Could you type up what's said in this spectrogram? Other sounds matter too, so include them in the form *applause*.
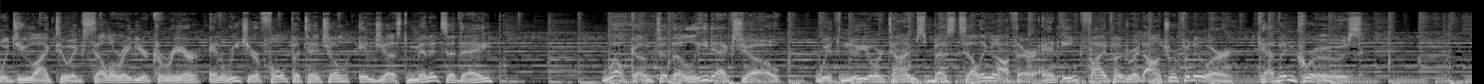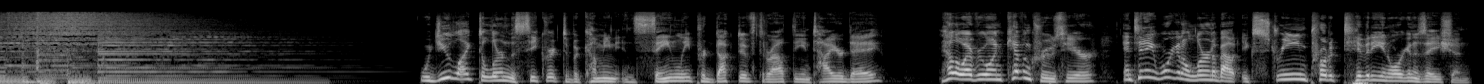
Would you like to accelerate your career and reach your full potential in just minutes a day? Welcome to the LeadX Show with New York Times best-selling author and Inc. 500 entrepreneur Kevin Kruse. Would you like to learn the secret to becoming insanely productive throughout the entire day? Hello, everyone. Kevin Kruse here, and today we're going to learn about extreme productivity and organization.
